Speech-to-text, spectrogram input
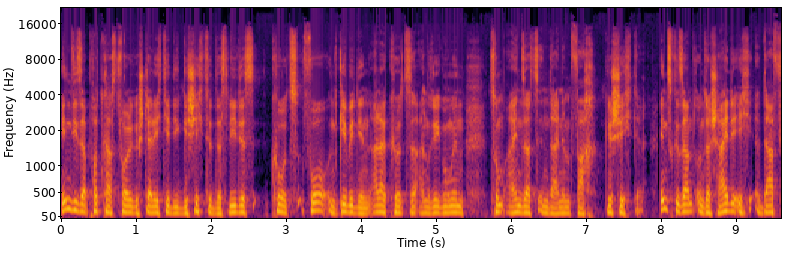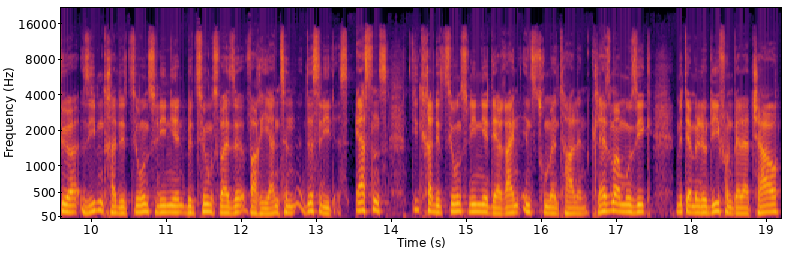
In dieser Podcast-Folge stelle ich dir die Geschichte des Liedes kurz vor und gebe dir in aller Kürze Anregungen zum Einsatz in deinem Fach Geschichte. Insgesamt unterscheide ich dafür sieben Traditionslinien bzw. Varianten des Liedes. Erstens die Traditionslinie der rein instrumentalen Klezmer-Musik mit der Melodie von Bella Ciao,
